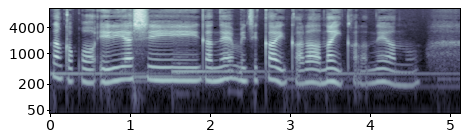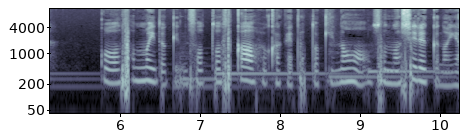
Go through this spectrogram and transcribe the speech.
なんかこう、襟足がね、短いから、ないからね、あの、こう寒い時にそっとスカーフかけた時のそのシルクの柔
